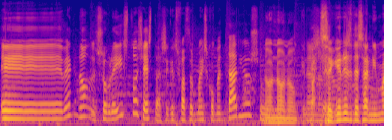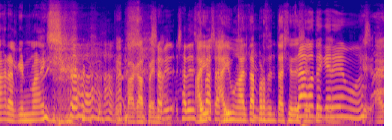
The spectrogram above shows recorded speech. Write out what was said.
Eh, ben, non, sobre isto xa está, se queres facer máis comentarios ou... No, no, no, que no, no, se queres desanimar a alguén máis que paga pena. Sabedes, que hai, pasa, hai un alta porcentaxe de Lago xente te queremos. Que, hai,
